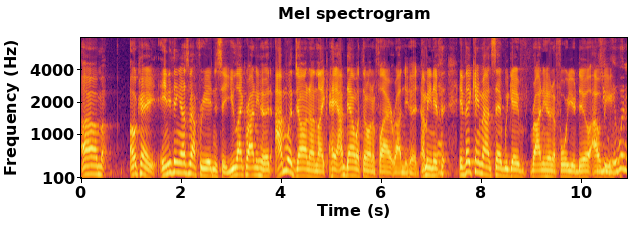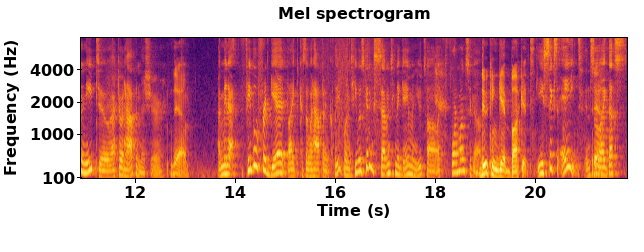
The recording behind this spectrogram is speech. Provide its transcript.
Um, okay, anything else about free agency? You like Rodney Hood? I'm with John on like, hey, I'm down with throwing a flyer at Rodney Hood. I mean, if Yeah. if they came out and said we gave Rodney Hood a four year deal, I would You- be it wouldn't need to after what happened this year. yeah. I mean, I- people forget like because of what happened in Cleveland. He was getting 17 a game in Utah like four months ago. Dude can get buckets. He's six eight, and so Yeah. like that's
